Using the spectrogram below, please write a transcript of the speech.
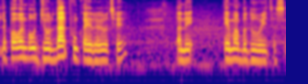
એટલે પવન બહુ જોરદાર ફૂંકાઈ રહ્યો છે અને એમાં બધું હોઈ જશે.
